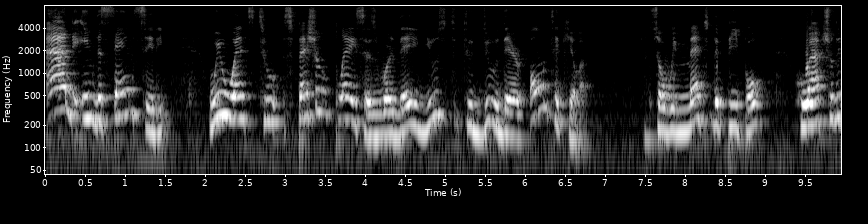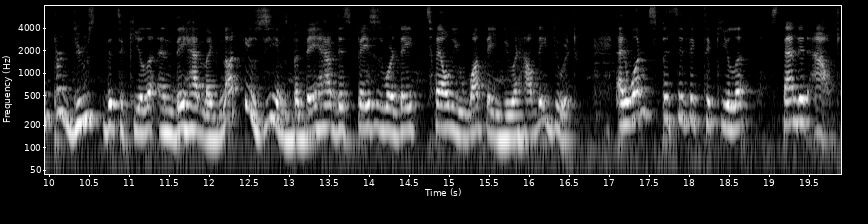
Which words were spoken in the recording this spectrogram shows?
And in the same city, we went to special places where they used to do their own tequila. So we met the people who actually produced the tequila and they had like not museums but they have these spaces where they tell you what they do and how they do it. And one specific tequila standed out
